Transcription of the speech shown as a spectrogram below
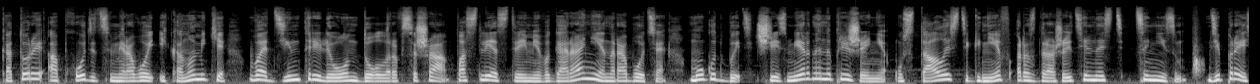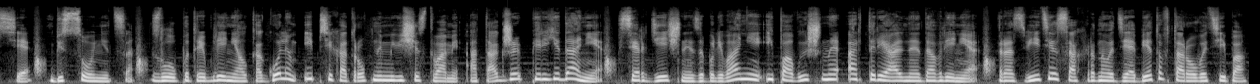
которые обходятся мировой экономике в 1 триллион долларов США. Последствиями выгорания на работе могут быть чрезмерное напряжение, усталость, гнев, раздражительность, цинизм, депрессия, бессонница, злоупотребление алкоголем и психотропными веществами, а также переедание, сердечные заболевания и повышенное артериальное давление, развитие сахарного диабета второго типа,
